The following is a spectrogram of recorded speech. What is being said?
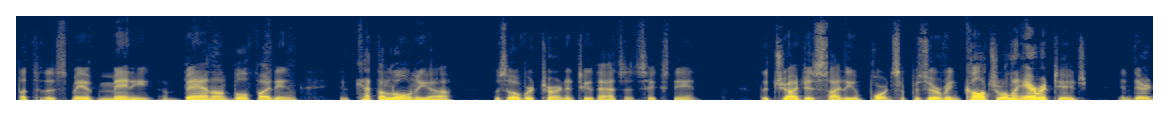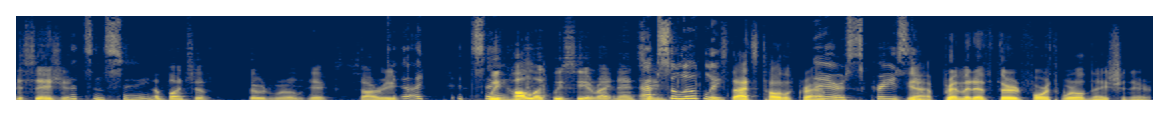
but to the dismay of many, a ban on bullfighting in Catalonia was overturned in 2016. The judges cited the importance of preserving cultural heritage in their decision. That's insane. A bunch of third world hicks. Sorry. I, We call it like we see it, right, Nancy? Absolutely. It's, that's total crap. There's crazy. Yeah, primitive third, fourth world nation here.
